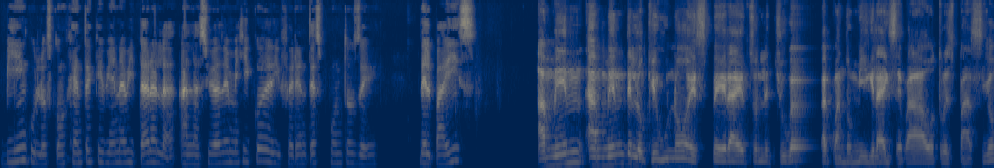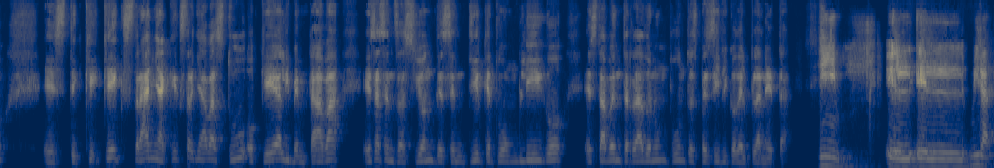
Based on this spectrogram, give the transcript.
vínculos con gente que viene a habitar a la, a la Ciudad de México de diferentes puntos de, del país. Amén, amén de lo que uno espera, Edson Lechuga, cuando migra y se va a otro espacio. Este, ¿qué, ¿Qué extraña, qué extrañabas tú o qué alimentaba esa sensación de sentir que tu ombligo estaba enterrado en un punto específico del planeta? Sí, el, mira,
